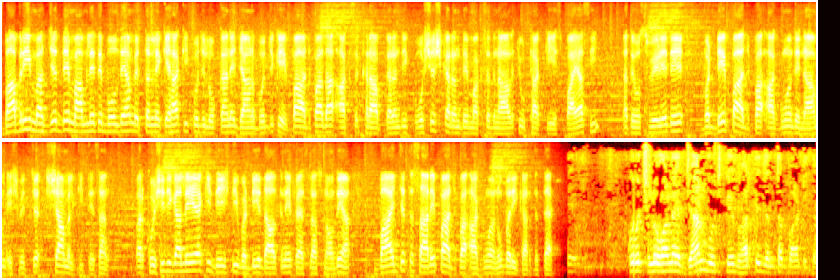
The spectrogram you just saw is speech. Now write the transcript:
ਬਾਬਰੀ ਮਸਜਿਦ ਦੇ ਮਾਮਲੇ ਤੇ ਬੋਲਦਿਆਂ ਮਿੱਤਲ ਨੇ ਕਿਹਾ ਕਿ ਕੁਝ ਲੋਕਾਂ ਨੇ ਜਾਣਬੁੱਝ ਕੇ ਭਾਜਪਾ ਦਾ ਅਕਸ ਖਰਾਬ ਕਰਨ ਦੀ ਕੋਸ਼ਿਸ਼ ਕਰਨ ਦੇ ਮਕਸਦ ਨਾਲ ਝੂਠਾ ਕੇਸ ਪਾਇਆ ਸੀ ਅਤੇ ਉਸ ਵੇਲੇ ਦੇ ਵੱਡੇ ਭਾਜਪਾ ਆਗੂਆਂ ਦੇ ਨਾਮ ਇਸ ਵਿੱਚ ਸ਼ਾਮਲ ਕੀਤੇ ਸਨ। ਪਰ ਖੁਸ਼ੀ ਦੀ ਗੱਲ ਇਹ ਹੈ ਕਿ ਦੇਸ਼ ਦੀ ਵੱਡੀ ਅਦਾਲਤ ਨੇ ਫੈਸਲਾ ਸੁਣਾਉਂਦਿਆਂ ਬਾਇਜ਼ਤ ਸਾਰੇ ਭਾਜਪਾ ਆਗੂਆਂ ਨੂੰ ਬਰੀ ਕਰ ਦਿੱਤਾ ਹੈ। ਕੁਝ ਲੋਕਾਂ ਨੇ ਜਾਣਬੁੱਝ ਕੇ ਭਾਰਤੀ ਜਨਤਾ ਪਾਰਟੀ ਦਾ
